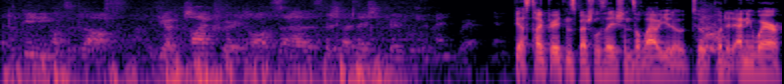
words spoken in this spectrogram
at the beginning of the class. If you have type trait or uh, specialization, you can put them anywhere. Yeah. Yes, type traits and specializations allow you to, to put it anywhere,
